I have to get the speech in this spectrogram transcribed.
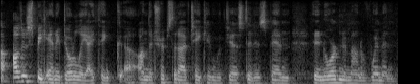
I- I'll just speak anecdotally. I think uh, on the trips that I've taken with GIST, it has been an inordinate amount of women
